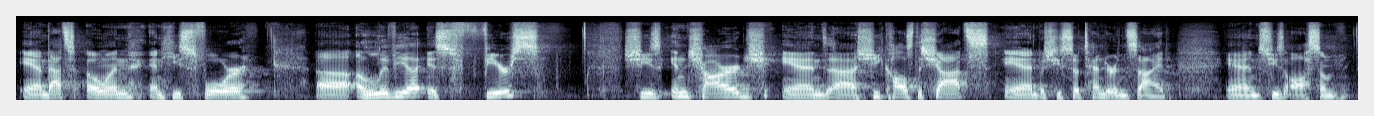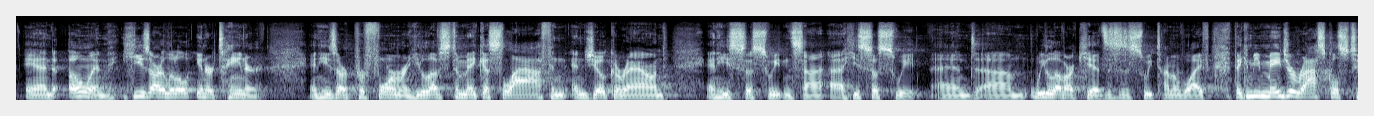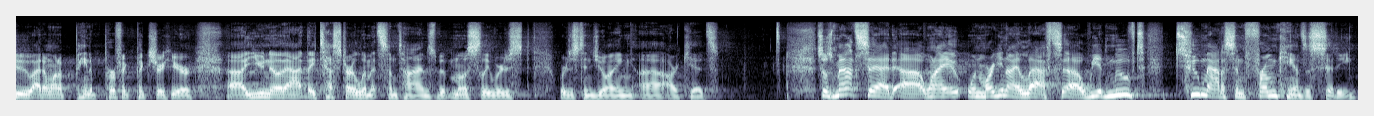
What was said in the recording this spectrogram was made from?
and that's Owen, and he's four. Uh, Olivia is fierce. She's in charge, and uh, she calls the shots, and but she's so tender inside and she's awesome. And Owen, he's our little entertainer and he's our performer. He loves to make us laugh and, and joke around, and he's so sweet and Uh, he's so sweet, and um, we love our kids. This is a sweet time of life. They can be major rascals too. I don't want to paint a perfect picture here. Uh, you know that they test our limits sometimes, but mostly we're just we're just enjoying uh, our kids. So, as Matt said, uh, when, I, when Margie and I left, uh, we had moved to Madison from Kansas City.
